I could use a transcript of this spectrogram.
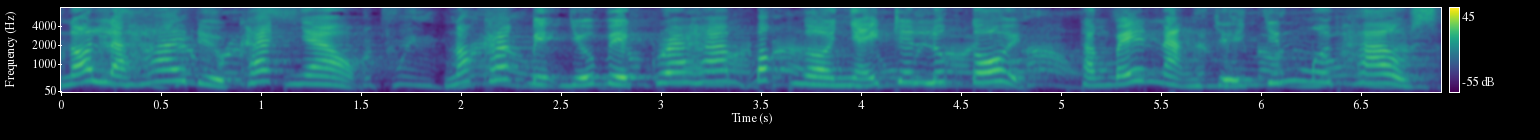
nó là hai điều khác nhau. Nó khác biệt giữa việc Graham bất ngờ nhảy trên lưng tôi. Thằng bé nặng chỉ 90 pounds.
